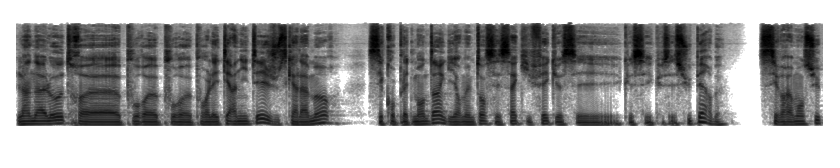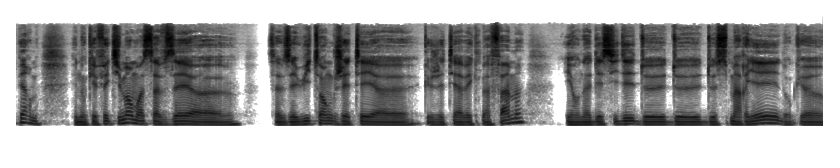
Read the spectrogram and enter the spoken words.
l'un à l'autre euh, pour pour pour l'éternité jusqu'à la mort. C'est complètement dingue et en même temps, c'est ça qui fait que c'est que c'est que c'est superbe c'est vraiment superbe. Et donc effectivement, moi, ça faisait euh, ça faisait huit ans que j'étais euh, que j'étais avec ma femme et on a décidé de de, de se marier. Donc euh,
